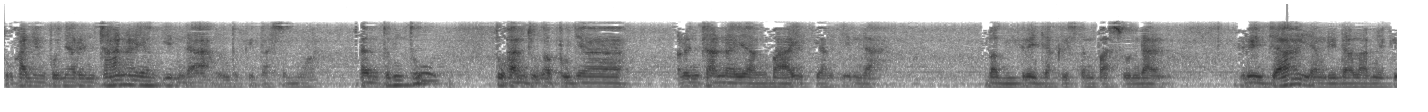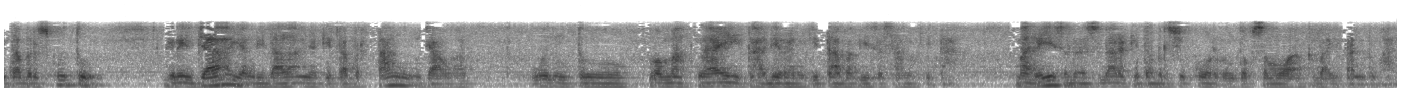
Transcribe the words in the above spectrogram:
Tuhan yang punya rencana yang indah untuk kita semua. Dan tentu Tuhan juga punya rencana yang baik, yang indah bagi gereja Kristen Pasundan. Gereja yang di dalamnya kita bersekutu. Gereja yang di dalamnya kita bertanggung jawab untuk memaknai kehadiran kita bagi sesama kita. Mari saudara-saudara kita bersyukur untuk semua kebaikan Tuhan.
